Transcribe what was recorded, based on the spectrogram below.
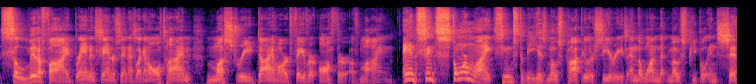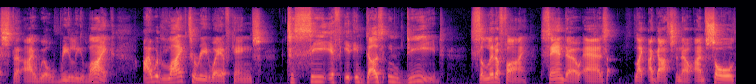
solidified Brandon Sanderson as like an all-time must-read die-hard favorite author of mine. And since Stormlight seems to be his most popular series and the one that most people insist that I will really like, I would like to read Way of Kings to see if it, it does indeed solidify Sando as like I got to know. I'm sold.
